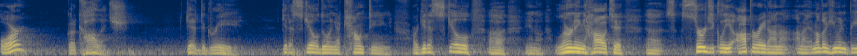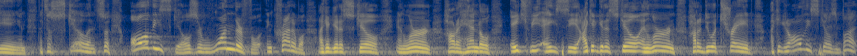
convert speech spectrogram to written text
Or go to college, get a degree, get a skill doing accounting or get a skill, uh, you know, learning how to uh, surgically operate on, a, on another human being. And that's a skill. And so all of these skills are wonderful, incredible. I could get a skill and learn how to handle HVAC. I could get a skill and learn how to do a trade. I could get all these skills, but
